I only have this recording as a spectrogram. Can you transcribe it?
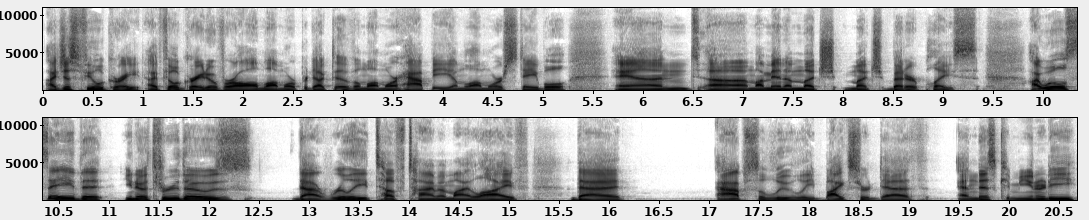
I just feel great. I feel great overall. I'm a lot more productive. I'm a lot more happy. I'm a lot more stable. And um, I'm in a much, much better place. I will say that, you know, through those, that really tough time in my life, that absolutely bikes or death and this community,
